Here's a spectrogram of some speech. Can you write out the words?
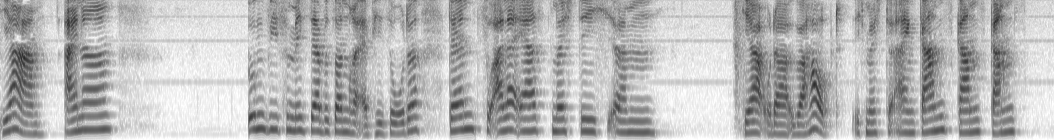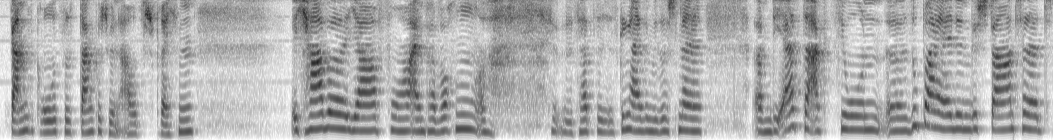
ja eine irgendwie für mich sehr besondere Episode, denn zuallererst möchte ich, ähm, ja, oder überhaupt, ich möchte ein ganz, ganz, ganz, ganz großes Dankeschön aussprechen. Ich habe ja vor ein paar Wochen, oh, es, hat sich, es ging also irgendwie so schnell, ähm, die erste Aktion äh, Superheldin gestartet,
